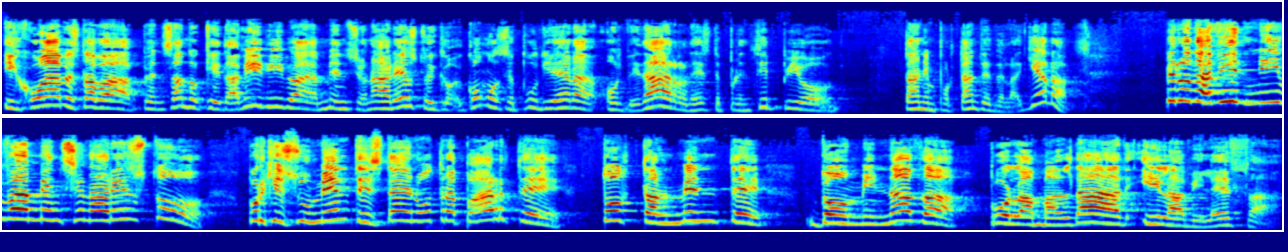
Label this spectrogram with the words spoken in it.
Y Joab estaba pensando que David iba a mencionar esto y cómo se pudiera olvidar de este principio tan importante de la guerra. Pero David ni iba a mencionar esto, porque su mente está en otra parte, totalmente dominada por la maldad y la vileza.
